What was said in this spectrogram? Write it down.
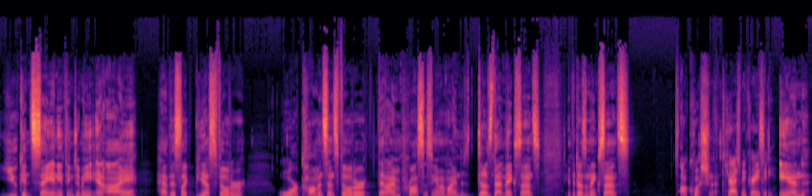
You can say anything to me, and I have this like BS filter or common sense filter that I'm processing in my mind. Is does that make sense? If it doesn't make sense, I'll question it. Drives me crazy. And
